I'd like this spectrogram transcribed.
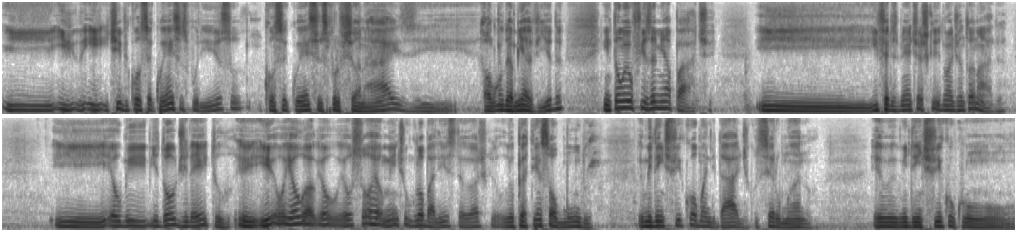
E, e- e tive consequências por isso, consequências profissionais e ao longo da minha vida. Então eu fiz a minha parte. E infelizmente acho que não adiantou nada. E eu me, me dou o direito, e, e eu, eu, eu, eu sou realmente um globalista, eu acho que eu, eu pertenço ao mundo, eu me identifico com a humanidade, com o ser humano, eu me identifico com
